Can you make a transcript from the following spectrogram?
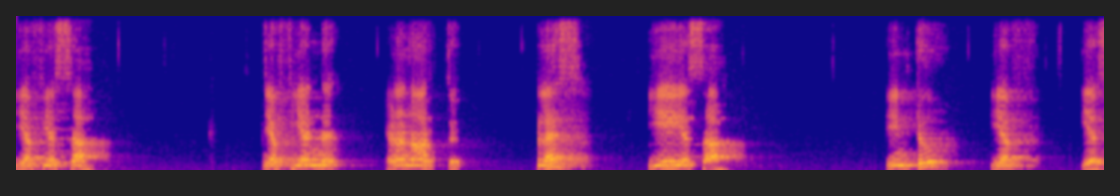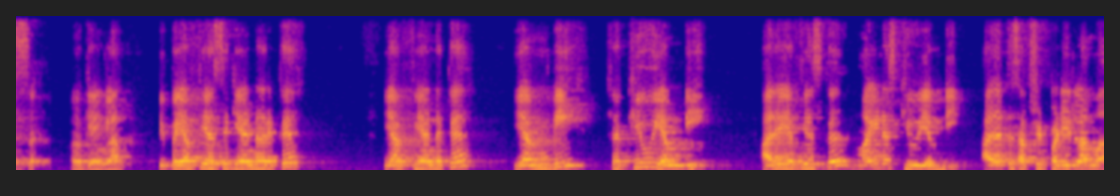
எஃப்எஸ்ஆ எஃப்என் ஏன்னா நார்த் பிளஸ் ஏஎஸ்ஆ இன்டு எஃப்எஸ் ஓகேங்களா இப்போ எஃப்எஸ்க்கு என்ன இருக்கு? எஃப்என்னுக்கு எம்பி கியூஎம்பி அதே எஃப்எஸ்க்கு மைனஸ் கியூஎம்பி அதை எடுத்து சப்ஸ்டியூட் பண்ணிடலாமா?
